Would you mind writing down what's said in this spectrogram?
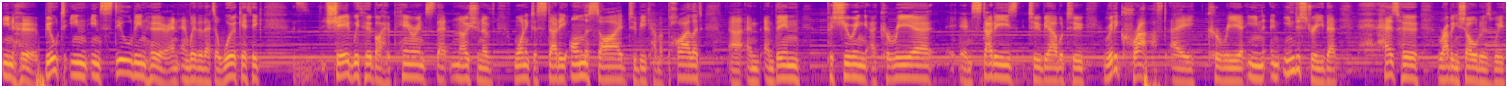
in her, built in, instilled in her, and, and whether that's a work ethic shared with her by her parents, that notion of wanting to study on the side to become a pilot, uh, and and then pursuing a career and studies to be able to really craft a career in an industry that has her rubbing shoulders with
